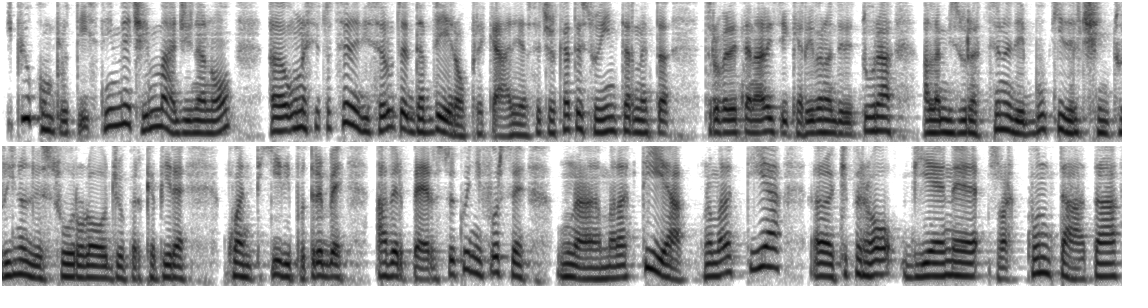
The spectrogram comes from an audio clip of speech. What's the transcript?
I più complottisti invece immaginano uh, una situazione di salute davvero precaria. Se cercate su internet troverete analisi che arrivano addirittura alla misurazione dei buchi del cinturino del suo orologio per capire quanti chili potrebbe aver perso e quindi forse una malattia, una malattia uh, che però viene raccontata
